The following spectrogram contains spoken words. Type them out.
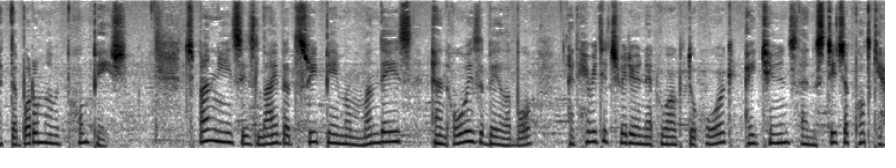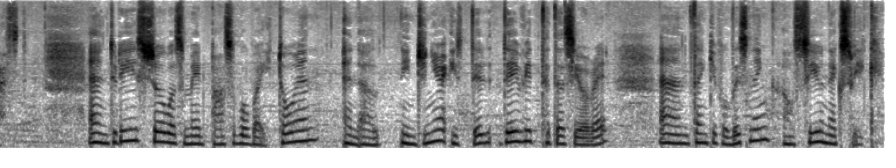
at the bottom of the homepage. Japan Eats is live at 3 p.m. on Mondays and always available at heritageradionetwork.org, iTunes, and Stitcher Podcast. And today's show was made possible by Itoen, and our engineer is Da- David Tatasciore. And thank you for listening. I'll see you next week.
